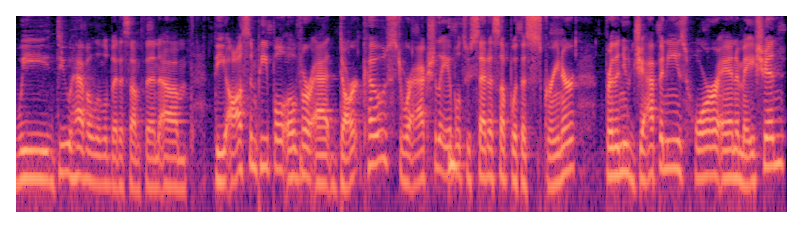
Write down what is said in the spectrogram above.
we do have a little bit of something. Um, the awesome people over at Dark Coast were actually able to set us up with a screener for the new Japanese horror animation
